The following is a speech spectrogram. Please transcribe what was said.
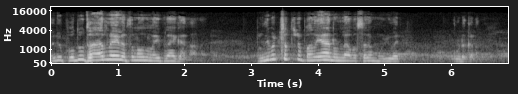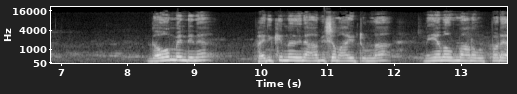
ഒരു പൊതുധാരണയിലെത്തണമെന്നുള്ള അഭിപ്രായക്കാരനാണ്. പ്രതിപക്ഷത്തിന് പറയാനുള്ള അവസരം മുഴുവൻ കൊടുക്കണം. ഗവൺമെന്റിന് ഭരിക്കുന്നതിന് ആവശ്യമായിട്ടുള്ള നിയമനിർമ്മാണം ഉൾപ്പെടെ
